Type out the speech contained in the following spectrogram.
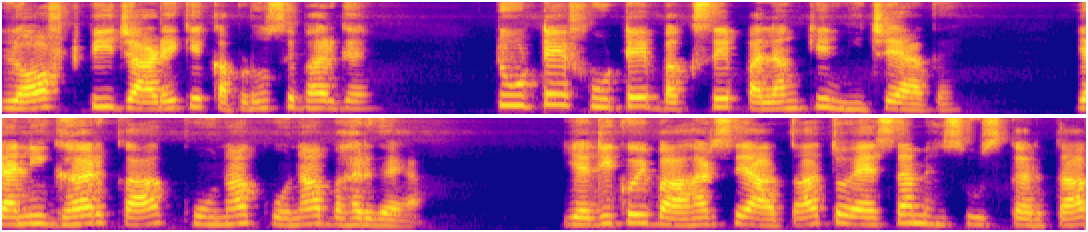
लॉफ्ट भी जाड़े के कपड़ों से भर गए। टूटे फूटे बक्से पलंग के नीचे आ गए। यानी घर का कोना कोना भर गया। यदि कोई बाहर से आता तो ऐसा महसूस करता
